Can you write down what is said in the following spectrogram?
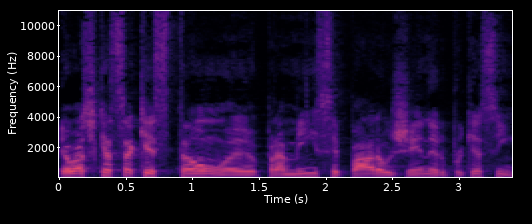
Eu acho que essa questão, é, para mim, separa o gênero, porque assim,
